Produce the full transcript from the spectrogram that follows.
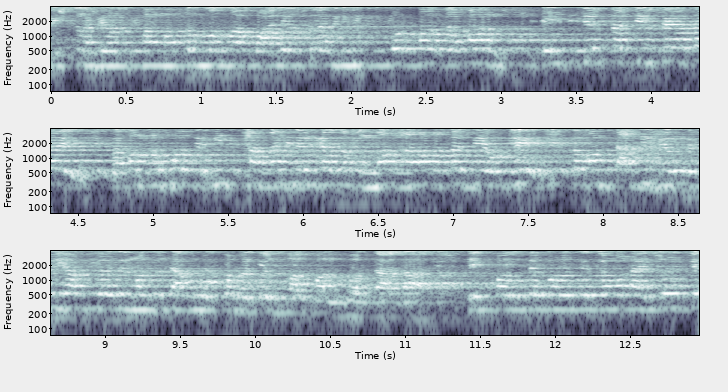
বিশ্বনবী হযরত মুহাম্মদ সাল্লাল্লাহু আলাইহি ওয়াসাল্লামের মৃত্যুর যখন এই দেশটা শেষ হয়ে যায়, তখন নবুয়তের মিথ্যা নবীদের যখন মাথা নাড়া দিয়ে ওঠে তখন তাদের বিরুদ্ধে জিহাদ করেছেন হযরত আবু বকর রাদিয়াল্লাহু আনহু তাআলা ঠিক ফলতে ফলতে যমুনায় চলতে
